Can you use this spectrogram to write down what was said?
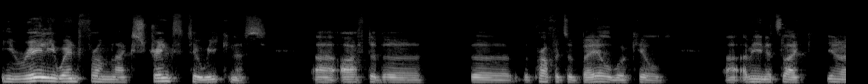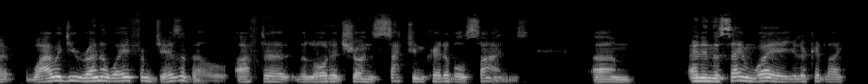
he really went from like strength to weakness uh, after the the the prophets of Baal were killed. Uh, I mean, it's like you know, why would you run away from Jezebel after the Lord had shown such incredible signs? Um, and in the same way, you look at like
